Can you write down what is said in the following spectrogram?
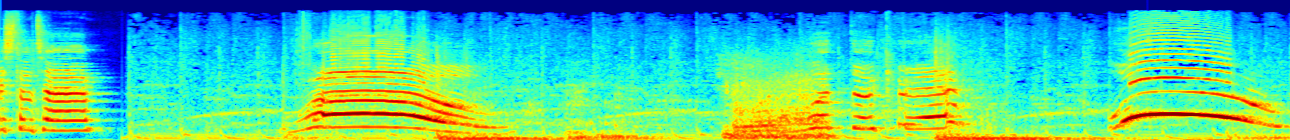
Crystal time! Whoa! What the crap? Woo!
